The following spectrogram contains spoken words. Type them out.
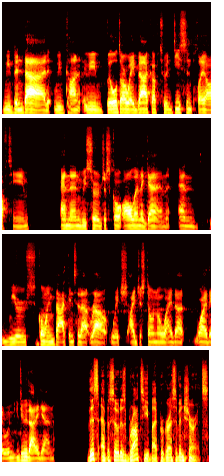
we've been bad we've gone we've built our way back up to a decent playoff team and then we sort of just go all in again and we're going back into that route which i just don't know why that why they would do that again this episode is brought to you by progressive insurance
